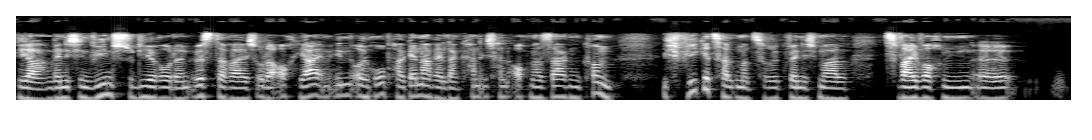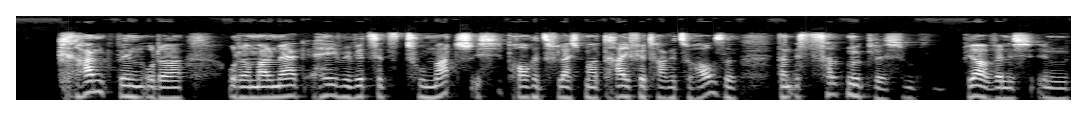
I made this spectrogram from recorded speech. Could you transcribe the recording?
Ja, wenn ich in Wien studiere oder in Österreich oder auch ja in Europa generell, dann kann ich halt auch mal sagen, komm, ich fliege jetzt halt mal zurück, wenn ich mal zwei Wochen äh, krank bin oder, oder mal merke, hey, mir wird es jetzt too much, ich brauche jetzt vielleicht mal drei, vier Tage zu Hause, dann ist es halt möglich. Ja, wenn ich in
